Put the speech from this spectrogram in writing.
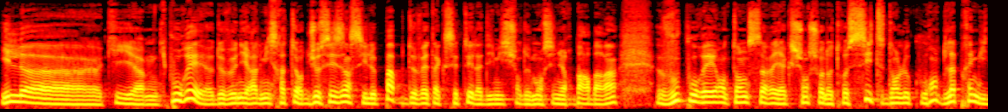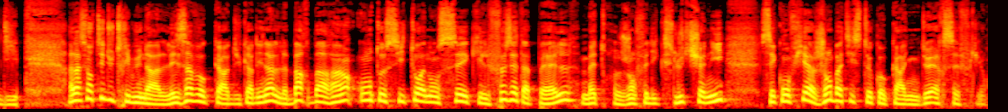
il euh, qui, euh, qui, pourrait devenir administrateur diocésain si le pape devait accepter la démission de monseigneur Barbarin, vous pourrez entendre sa réaction sur notre site dans le courant de l'après-midi. À la sortie du tribunal, les avocats du cardinal Barbarin ont aussitôt annoncé qu'ils faisaient appel. Maître Jean-Félix Luciani s'est confié à Jean-Baptiste Cocagne de RCF Lyon.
